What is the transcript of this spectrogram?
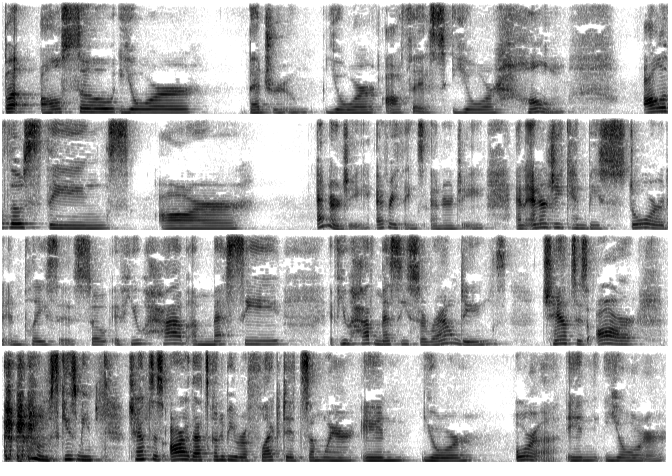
but also your bedroom, your office, your home. All of those things are energy. Everything's energy. And energy can be stored in places. So if you have a messy, if you have messy surroundings, chances are, excuse me, chances are that's going to be reflected somewhere in your aura, in your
